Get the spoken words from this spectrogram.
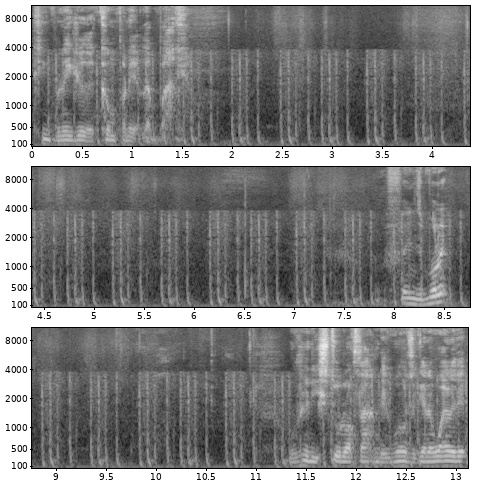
keeping each other company at the back. Flynn's bullet really stood off that and did well to get away with it.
